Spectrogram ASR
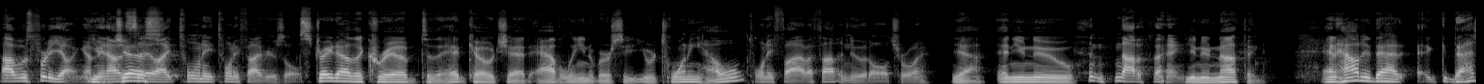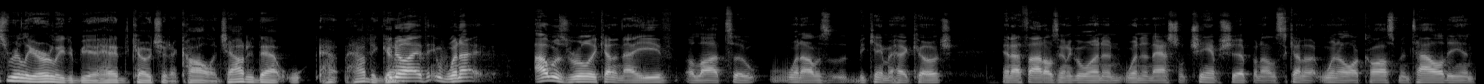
I was pretty young. I You mean, I would say like 20, 25 years old. Straight out of the crib to the head coach at Avila University. You were 20, how old? 25. I thought I knew it all, Troy. Yeah, and you knew Not a thing. you knew nothing. And how did that? That's really early to be a head coach at a college. How did that? How, how did it go? You know, I think when I I was really kind of naive a lot to when I was became a head coach, and I thought I was going to go in and win a national championship, and I was kind of win at all cost mentality. And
